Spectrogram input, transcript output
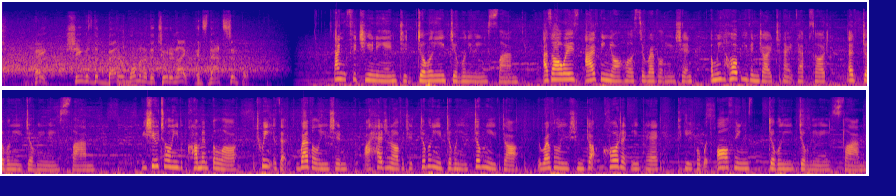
Hey, she was the better woman of the two tonight. It's that simple. Thanks for tuning in to WWE Slam. As always, I've been your host of RevELLEution, and we hope you've enjoyed tonight's episode of WWE Slam. Be sure to leave a comment below, tweet us at RevELLEution, or head on over to www.therevelleution.co.uk to keep up with all things WWE Slam.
